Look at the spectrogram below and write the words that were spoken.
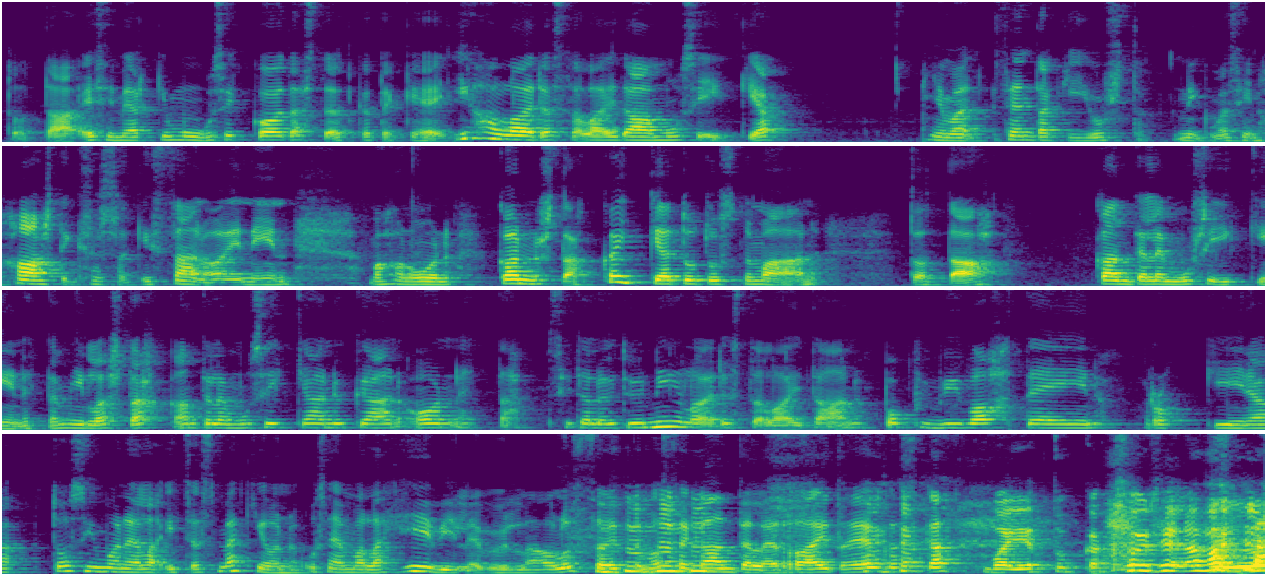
tota, esimerkkimuusikkoa tästä, jotka tekee ihan laidasta laitaa musiikkia. Ja mä sen takia just, niin kuin mä siinä haastiksessakin sanoin, niin mä haluan kannustaa kaikkia tutustumaan tota, kantelemusiikkiin, että millaista kantelemusiikkia nykyään on, että sitä löytyy niin laidasta laitaan poppivivahteihin, rockiin ja tosi monella, itse asiassa mäkin on useammalla hevilevyllä ollut soittamassa kantele-raitoja, koska Vaiettu kaksoiselämä. kyllä,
